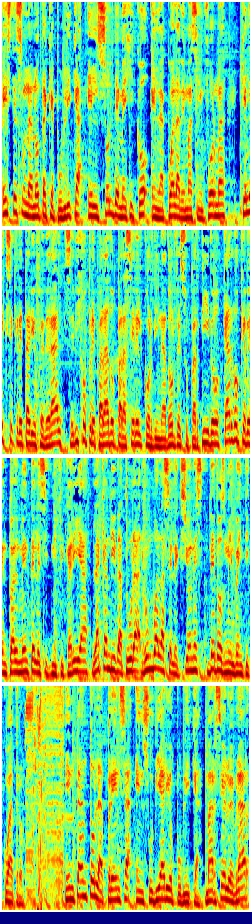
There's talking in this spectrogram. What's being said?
Esta es una nota que publica El Sol de México, en la cual además informa que el exsecretario federal se dijo preparado para ser el coordinador de su partido, cargo que eventualmente le significaría la candidatura rumbo a las elecciones de 2024. En tanto, la prensa en su diario publica Marcelo Ebrar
